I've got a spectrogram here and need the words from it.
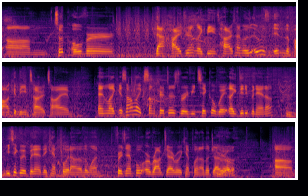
um, took over that hydrant like the entire time. It was, it was in the pocket the entire time. And like it's not like some characters where if you take away like Diddy Banana, Mm-hmm. you take away Banana, they can't pull down another one, for example, or Rob Gyro, can't pull another Gyro. Um,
